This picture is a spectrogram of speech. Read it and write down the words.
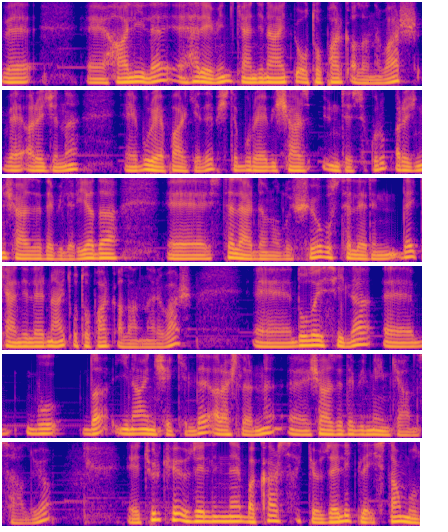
ve e, haliyle her evin kendine ait bir otopark alanı var ve aracını e, buraya park edip işte buraya bir şarj ünitesi kurup aracını şarj edebilir. Ya da e, sitelerden oluşuyor. Bu sitelerin de kendilerine ait otopark alanları var. E, dolayısıyla e, bu da yine aynı şekilde araçlarını e, şarj edebilme imkanı sağlıyor. E, Türkiye özeline bakarsak ki özellikle İstanbul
